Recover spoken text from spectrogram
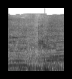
was a guy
